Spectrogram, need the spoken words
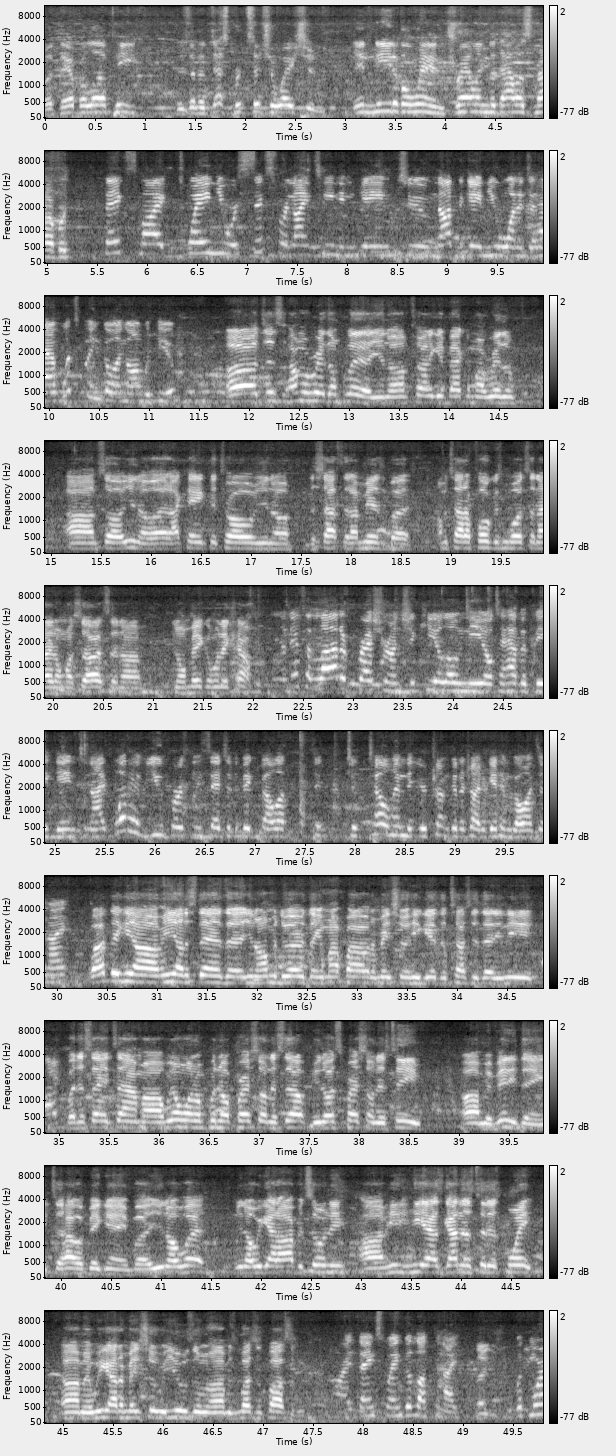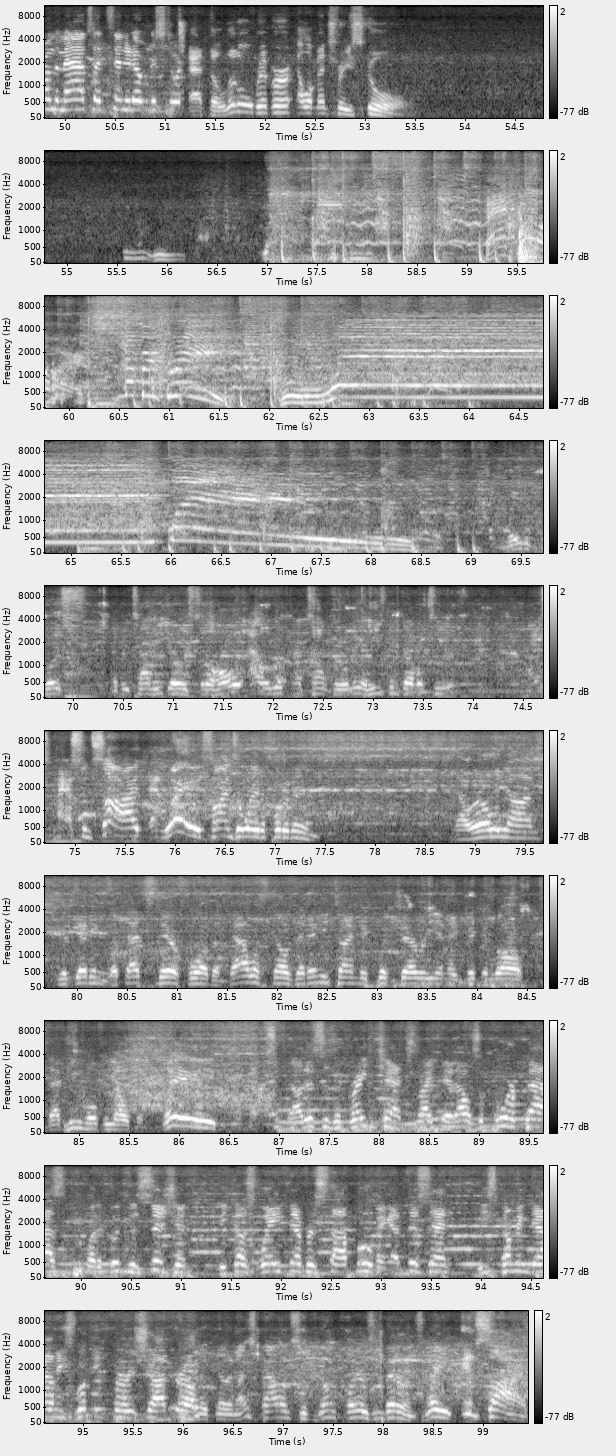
But their beloved Heat is in a desperate situation, in need of a win, trailing the Dallas Mavericks. Thanks, Mike. Dwyane, you were six for 19 in game two, not the game you wanted to have. What's been going on with you? Uh, just I'm a rhythm player. You know, I'm trying to get back in my rhythm. Um, so you know, I can't control you know the shots that I miss, but I'm gonna try to focus more tonight on my shots and um, you know make it when they count. Well, there's a lot of pressure on Shaquille O'Neal to have a big game tonight. What have you personally said to the big fella to, to tell him that you're going to try to get him going tonight? Well, I think he, um, he understands that you know I'm gonna do everything in my power to make sure he gets the touches that he needs. But at the same time, uh, we don't want him to put no pressure on himself. You know, it's pressure on his team. Um, if anything, to have a big game. But you know what? You know, we got an opportunity. Um, he, he has gotten us to this point, um, and we got to make sure we use him um, as much as possible. All right, thanks, Wayne. Good luck tonight. Thank you. With more on the Mavs, let's send it over to Stuart. At the Little River Elementary School. Back card, number three, Wayne Wade, of course, every time he goes to the hole, alley look at time for O'Neal. He's been double teamed. Nice pass inside, and Wade finds a way to put it in. Now, early on, you're getting, but that's there for them. Dallas knows that anytime they put Terry in a pick and roll, that he will be open. Wade. Now, this is a great catch right there. That was a poor pass, but a good decision because Wade never stopped moving. At this end, he's coming down. He's looking for a shot early. Got a nice balance of young players and veterans. Wade inside.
